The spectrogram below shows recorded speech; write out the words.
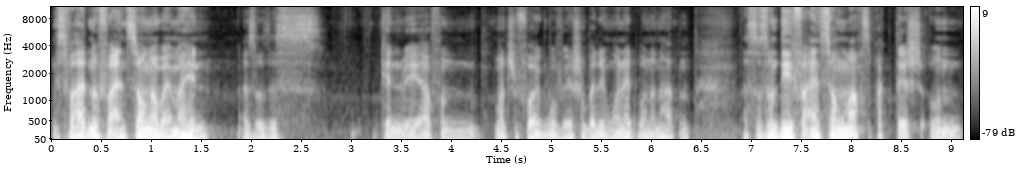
Es war halt nur für einen Song, aber immerhin. Also das kennen wir ja von manchen Folgen, wo wir schon bei den One-Hit-Wondern hatten, dass du so einen Deal für einen Song machst praktisch und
